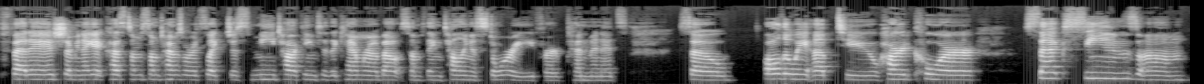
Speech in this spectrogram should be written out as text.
fetish. I mean i get custom sometimes where it's like just me talking to the camera about something telling a story for 10 minutes. So all the way up to hardcore sex scenes um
